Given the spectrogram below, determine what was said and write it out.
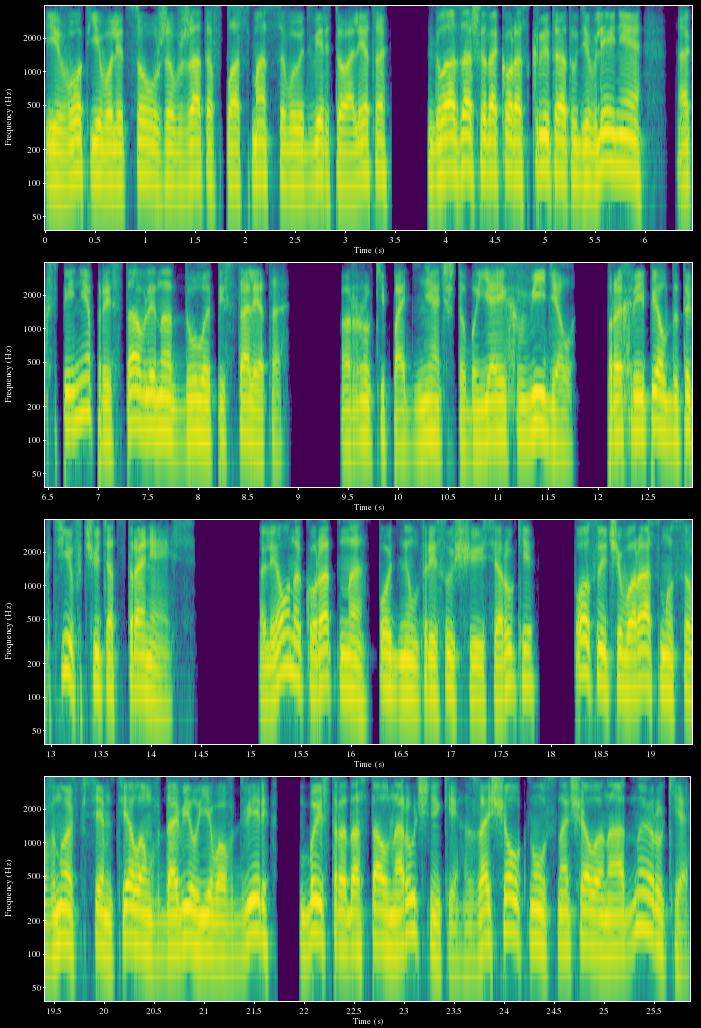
и вот его лицо уже вжато в пластмассовую дверь туалета, глаза широко раскрыты от удивления, а к спине приставлено дуло пистолета. «Руки поднять, чтобы я их видел!» — прохрипел детектив, чуть отстраняясь. Леон аккуратно поднял трясущиеся руки, после чего Расмус вновь всем телом вдавил его в дверь, быстро достал наручники, защелкнул сначала на одной руке,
